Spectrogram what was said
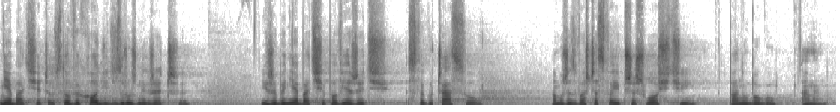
nie bać się często wychodzić z różnych rzeczy i żeby nie bać się powierzyć swego czasu, a może zwłaszcza swojej przeszłości Panu Bogu. Amen.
